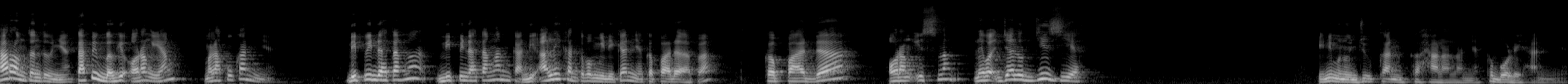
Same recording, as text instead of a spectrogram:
haram tentunya, tapi bagi orang yang melakukannya. Dipindah tangan, dipindah tangankan, dialihkan kepemilikannya kepada apa? Kepada orang Islam lewat jalur jizyah. Ini menunjukkan kehalalannya, kebolehannya.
